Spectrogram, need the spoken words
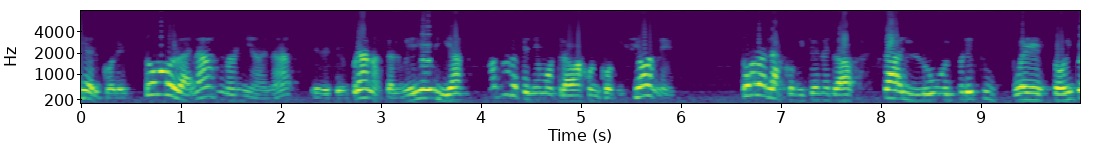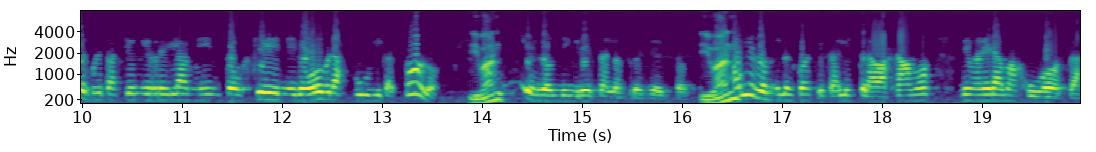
miércoles, todas las mañanas, desde temprano hasta el mediodía, nosotros tenemos trabajo en comisiones. Todas las comisiones de trabajo, salud, presupuesto, interpretación y reglamento, género, obras públicas, todo. Iván. Ahí es donde ingresan los proyectos. Iván. Ahí es donde los concejales trabajamos de manera más jugosa.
